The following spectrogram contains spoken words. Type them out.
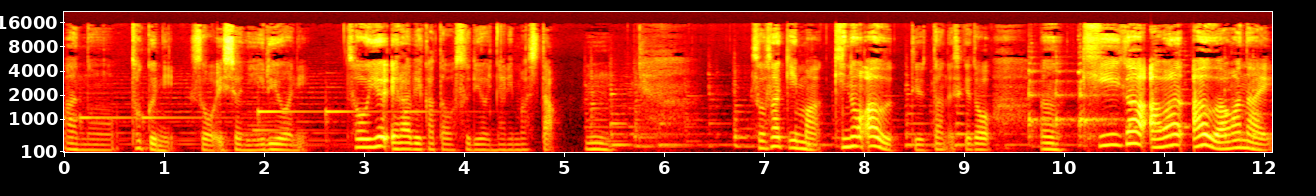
あの特にそう一緒にいるようにそういう選び方をするようになりました。うん、そうさっき今気の合うって言ったんですけど、うん、気が合わ合う合わないっ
